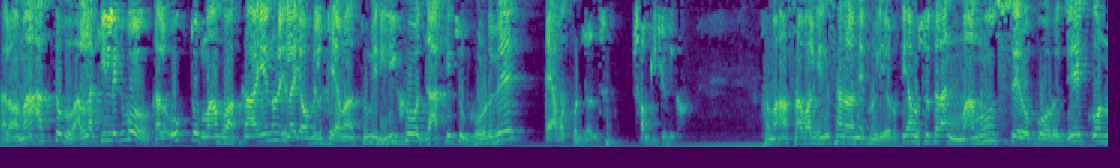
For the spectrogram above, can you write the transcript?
আল্লাহ কি লিখব? কাল উক্তুব মা হুয়া কায়নুল তুমি লিখো, যা কিছু ঘটবে কেয়ামত পর্যন্ত। সবকিছু লিখো। সুতরাং মানুষের ওপর যে কোন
